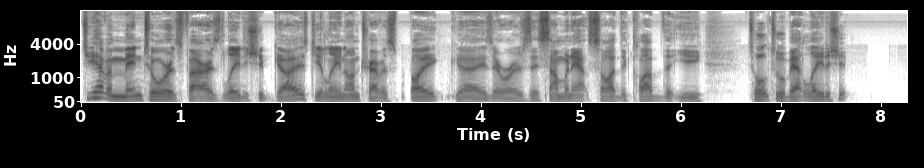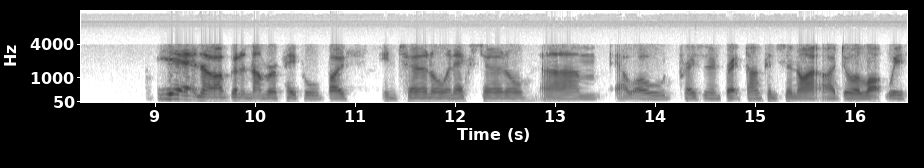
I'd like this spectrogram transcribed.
Do you have a mentor as far as leadership goes? Do you lean on Travis Boak? Uh, is there, or is there someone outside the club that you talk to about leadership? Yeah, no, I've got a number of people, both internal and external. Um, our old president, Brett Duncanson, I, I do a lot with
